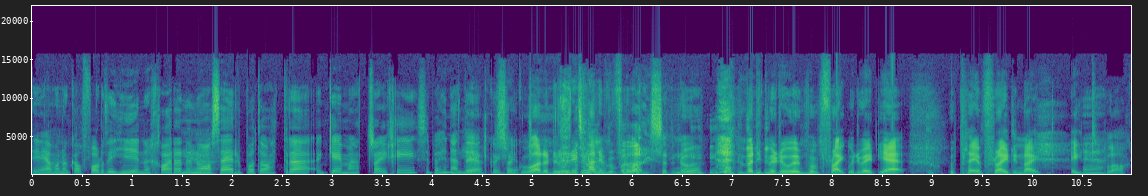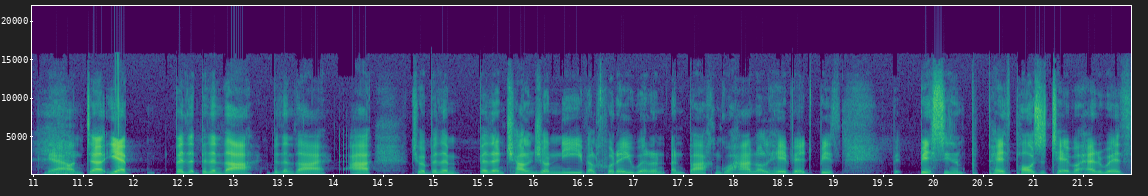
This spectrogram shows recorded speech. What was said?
De, a maen nhw'n cael ffordd ei hun yn chwarae yn y nos, er bod o adra yn gem adra i chi, Sut bod hynna'n deg? Ie, sa'n gwybod, ydyn nhw'n cael influence ydyn nhw. Fyddi bod rhywun from Fright wedi dweud, yeah, we're playing Friday night, 8 yeah. o'clock. Yeah, ond, uh, yeah, bydde'n dda, bydd yn dda. A, ti'n gwybod, bydde'n challenge o'n ni fel chwaraewyr yn, yn bach yn gwahanol hefyd. Bydd, beth sy'n peth positif oherwydd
